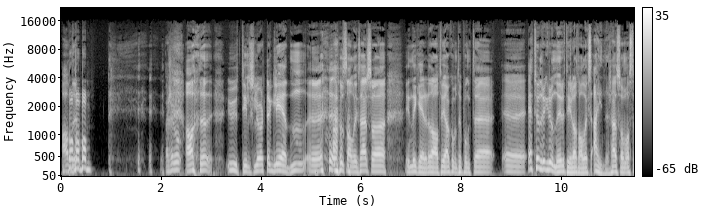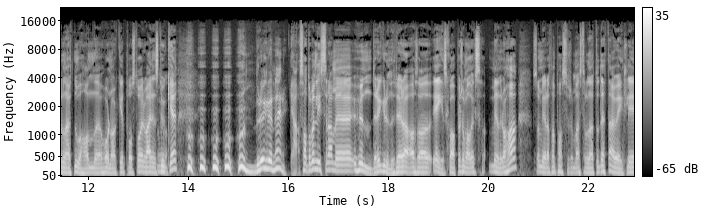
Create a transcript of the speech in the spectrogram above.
Ja, det-. Vær så god. Av den utilslørte gleden eh, hos Alex her, så indikerer det da at vi har kommet til punktet eh, 100 grunner til at Alex egner seg som astronaut, noe han eh, hårnaket påstår hver eneste uke. 100 grunner. Ja, Satt opp en liste da med 100 grunner til altså egenskaper som Alex mener å ha, som gjør at han passer som astronaut. Og dette er jo egentlig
